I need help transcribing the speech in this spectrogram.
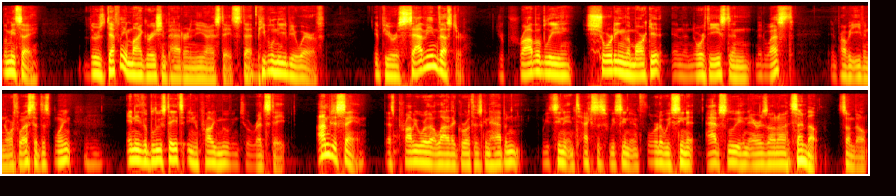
let me say there's definitely a migration pattern in the United States that people need to be aware of. If you're a savvy investor, you're probably shorting the market in the Northeast and Midwest, and probably even Northwest at this point, Mhm. any of the blue states, and you're probably moving to a red state. I'm just saying that's probably where a lot of the growth is going to happen. We've seen it in Texas, we've seen it in Florida, we've seen it absolutely in Arizona. Sunbelt. Sunbelt.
